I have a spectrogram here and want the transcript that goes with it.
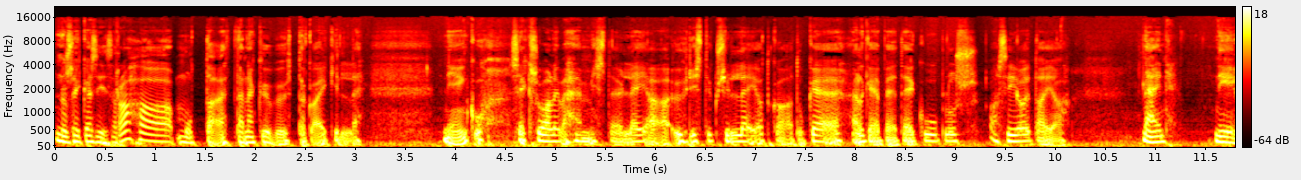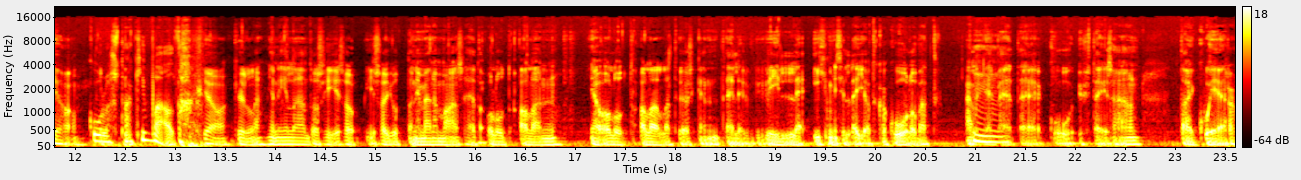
no sekä siis rahaa, mutta että näkyvyyttä kaikille niin kuin seksuaalivähemmistöille ja yhdistyksille, jotka tukee LGBTQ plus asioita ja näin. Niin Joo. Joo. kuulostaa kivalta. Joo, kyllä. Ja niillä on tosi iso, iso juttu nimenomaan se, että olut alan ja olut alalla työskenteleville ihmisille, jotka kuuluvat LGBTQ-yhteisöön tai queer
